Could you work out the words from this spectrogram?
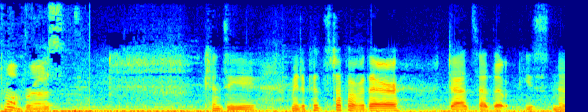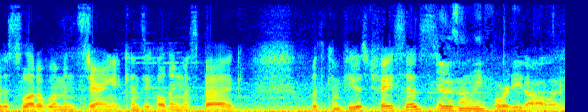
Come on, bros. Kenzie made a pit stop over there Dad said that he's noticed a lot of women staring at Kenzie holding this bag with confused faces. It was only forty dollars.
